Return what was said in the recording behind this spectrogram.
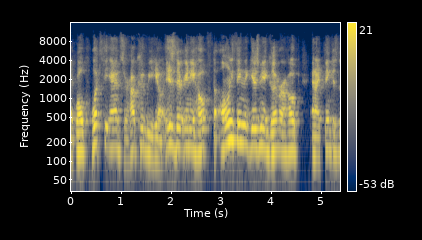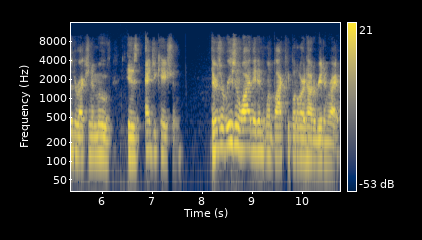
like, well, what's the answer? How could we heal? Is there any hope? The only thing that gives me a glimmer of hope, and I think is the direction to move, is education. There's a reason why they didn't want black people to learn how to read and write.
